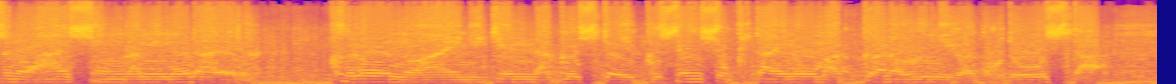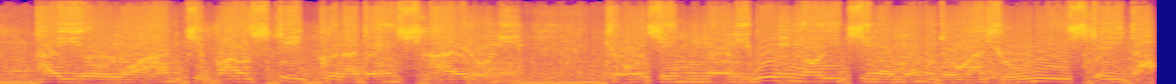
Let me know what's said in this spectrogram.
スの安心が見もだえる。クローンの愛に転落していく染色体の真っ赤な海が鼓動した。太陽のアンチパウスティックな電子回路に強靭の2分の1のモードが漂流していた。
